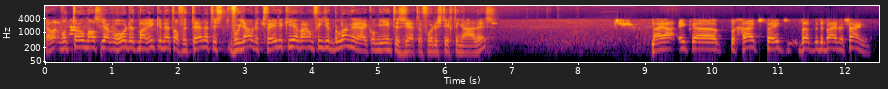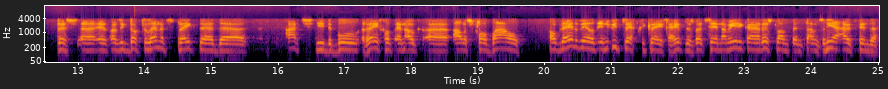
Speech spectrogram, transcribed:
Ja, want Thomas, ja, we hoorden het Marieke net al vertellen. Het is voor jou de tweede keer. Waarom vind je het belangrijk om je in te zetten voor de Stichting ALS? Nou ja, ik begrijp steeds dat we er bijna zijn. Dus als ik dokter Lennart spreek, de, de arts die de boel regelt en ook uh, alles globaal over de hele wereld in Utrecht gekregen heeft. Dus wat ze in Amerika en Rusland en Tanzania uitvinden,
